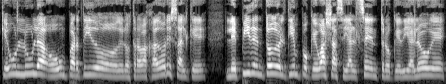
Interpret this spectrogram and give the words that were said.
que un Lula o un partido de los trabajadores al que le piden todo el tiempo que vaya hacia el centro, que dialogue,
